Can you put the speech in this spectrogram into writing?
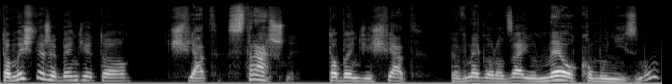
to myślę, że będzie to świat straszny. To będzie świat pewnego rodzaju neokomunizmu,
